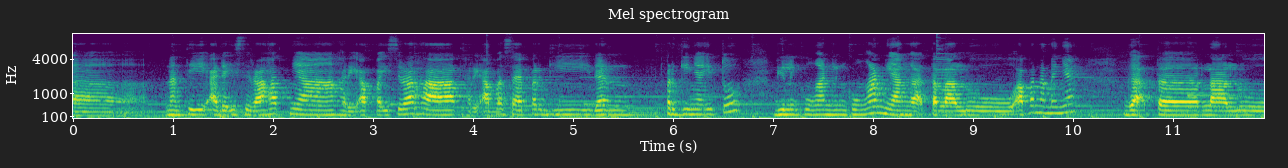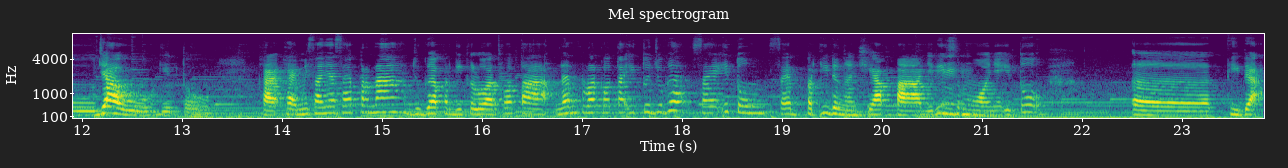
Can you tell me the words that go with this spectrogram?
uh, nanti ada istirahatnya hari apa istirahat hari apa saya pergi. Dan perginya itu di lingkungan-lingkungan yang nggak terlalu apa namanya nggak terlalu jauh gitu. Kayak kayak misalnya saya pernah juga pergi keluar kota dan keluar kota itu juga saya hitung saya pergi dengan siapa. Jadi hmm. semuanya itu uh, tidak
